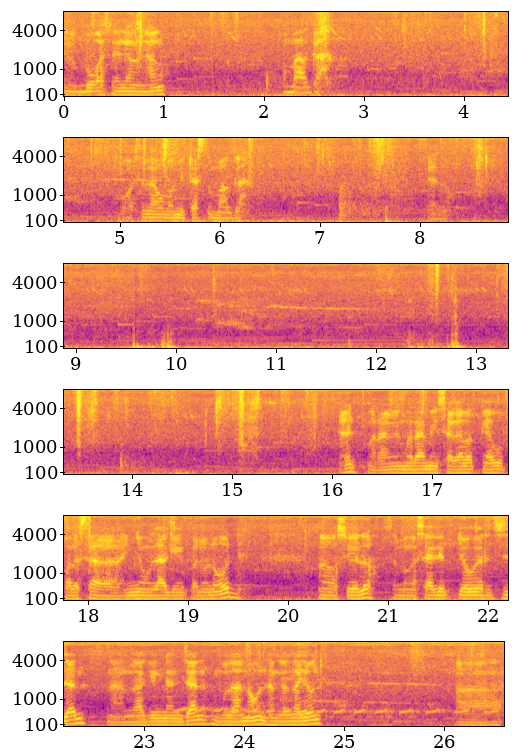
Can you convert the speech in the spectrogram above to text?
so, bukas na lang ng umaga. Bukas na lang ako mamitas ng umaga. Yan o yan maraming maraming salamat nga po pala sa inyong laging panonood mga kasuelo sa mga silent viewers dyan na laging nandyan mula noon hanggang ngayon Ah,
